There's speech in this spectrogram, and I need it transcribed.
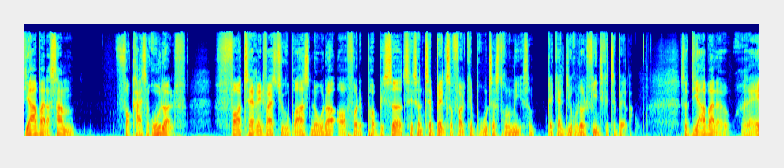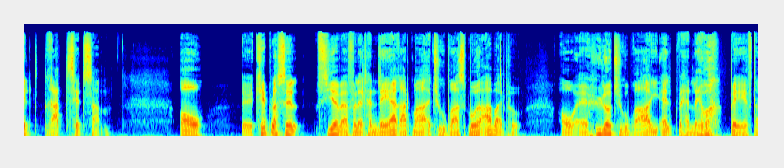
De arbejder sammen for kejser Rudolf, for at tage rent faktisk Tycho Brahes noter og få det publiceret til sådan en tabel, så folk kan bruge til astronomi, som bliver kaldt de rudolfinske tabeller. Så de arbejder jo reelt ret tæt sammen. Og øh, Kepler selv siger i hvert fald, at han lærer ret meget af Tycho Brahes måde at arbejde på, og øh, hylder Tycho Brahe i alt, hvad han laver bagefter.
